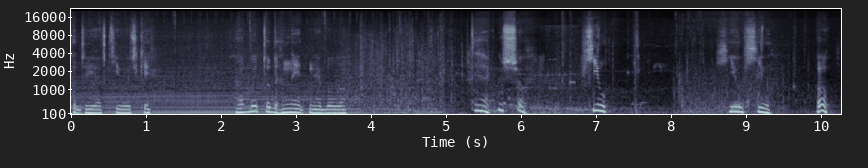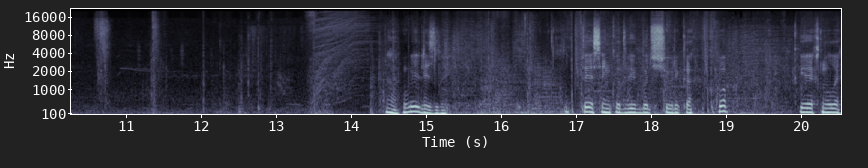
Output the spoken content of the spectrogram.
Тут дві автівочки. Аби тут гнить не було. Так, ну що? Хіл. Хіл, хіл. Вилізли. Тесенько дві бочуріка. Хоп. Кехнули.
